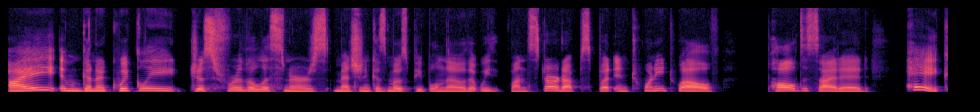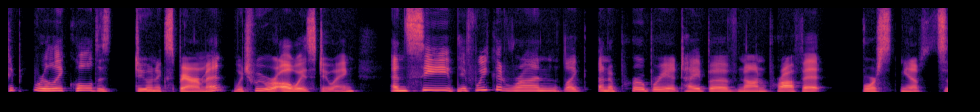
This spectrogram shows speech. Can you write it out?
I am going to quickly, just for the listeners, mention because most people know that we fund startups, but in 2012, Paul decided, hey, it could be really cool to do an experiment, which we were always doing, and see if we could run like an appropriate type of nonprofit for, you know, s-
